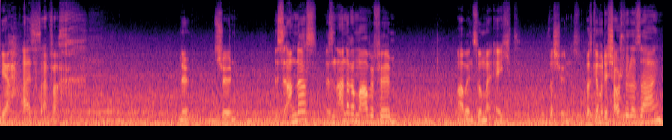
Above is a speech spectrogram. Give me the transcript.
Ja, also es ist einfach. Nö, ist schön. Es ist anders, es ist ein anderer Marvel-Film, aber in Summe echt was Schönes. Was können wir den Schauspieler sagen?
